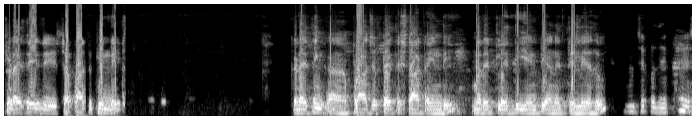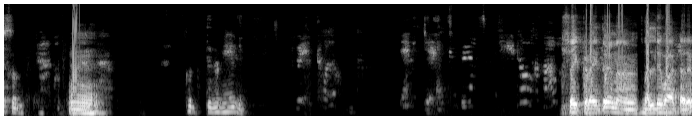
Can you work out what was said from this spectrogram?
ఇక్కడైతే ఇది చపాతి పిండి. ఇక్కడైతే ఇంకా ప్రాజెక్ట్ అయితే స్టార్ట్ అయింది. మరి ఎట్లా ఇది ఏంటి అనేది తెలియదు. సో ఇక్కడైతే నా హల్దీ వాటర్.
